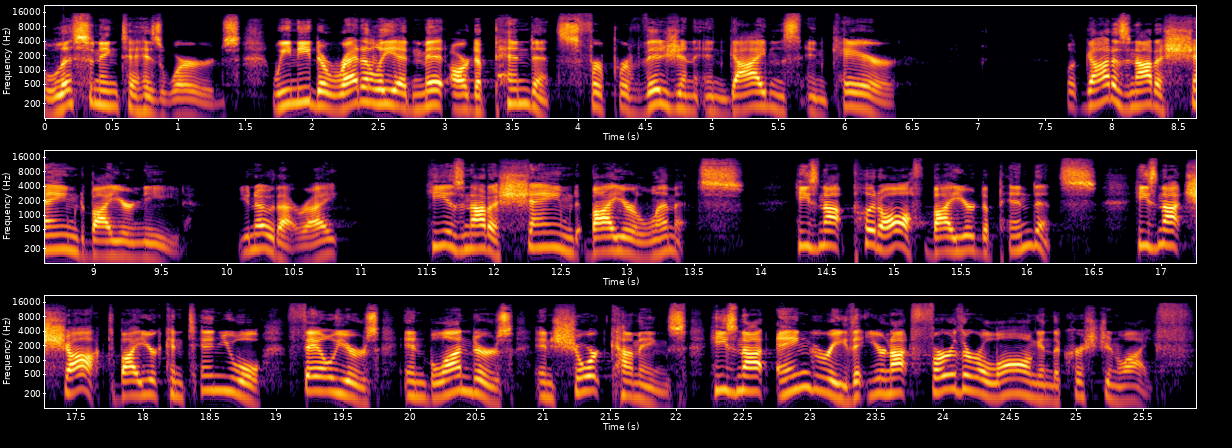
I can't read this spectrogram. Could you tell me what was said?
listening to his words. We need to readily admit our dependence for provision and guidance and care. Look, God is not ashamed by your need. You know that, right? He is not ashamed by your limits. He's not put off by your dependence. He's not shocked by your continual failures and blunders and shortcomings. He's not angry that you're not further along in the Christian life.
